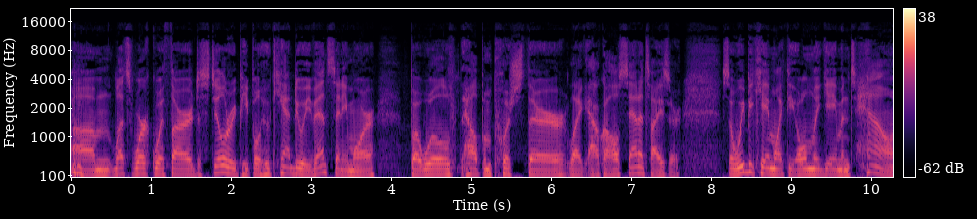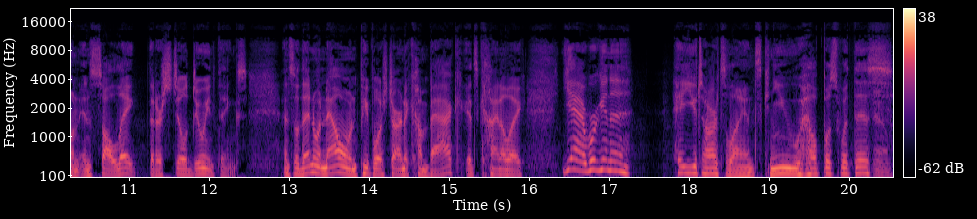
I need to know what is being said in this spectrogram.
Um, let's work with our distillery people who can't do events anymore, but we'll help them push their like alcohol sanitizer. So we became like the only game in town in Salt Lake that are still doing things. And so then when now when people are starting to come back, it's kind of like, yeah, we're gonna hey utah arts alliance can you help us with this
